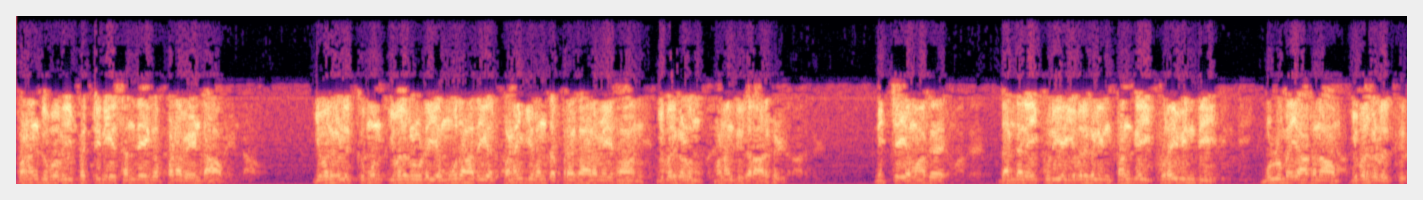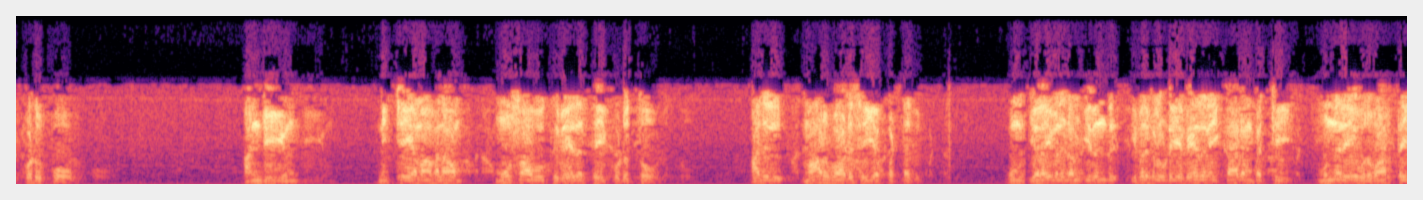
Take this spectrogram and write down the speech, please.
வணங்குபவை பற்றி நீ சந்தேகப்பட வேண்டாம். இவர்களுக்கு முன் இவர்களுடைய மூதாதையர் வணங்கி வந்த பிரகாரமே தான் இவர்களும் வணங்குகிறார்கள். நிச்சயமாக தண்டனைக்குரிய இவர்களின் பங்கை குறைவின்றி முழுமையாக நாம் இவர்களுக்கு கொடுப்போம். அன்றியும் நிச்சயமாக நாம் மூசாவுக்கு வேதத்தை கொடுத்தோம். அதில் மாறுபாடு செய்யப்பட்டது. உம் இறைவனிடம் இருந்து இவர்களுடைய வேதனை காலம் பற்றி முன்னரே ஒரு வார்த்தை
